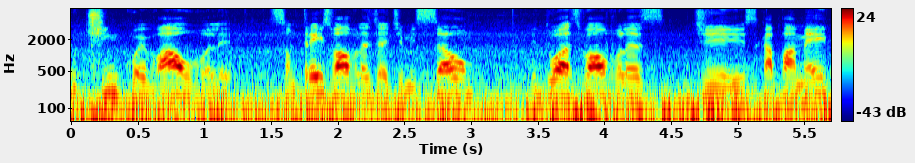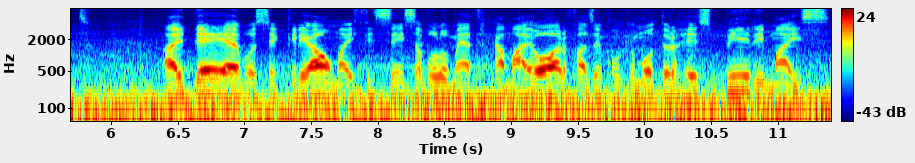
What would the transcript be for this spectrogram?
o 5 válvule. São três válvulas de admissão e duas válvulas de escapamento. A ideia é você criar uma eficiência volumétrica maior, fazer com que o motor respire mais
